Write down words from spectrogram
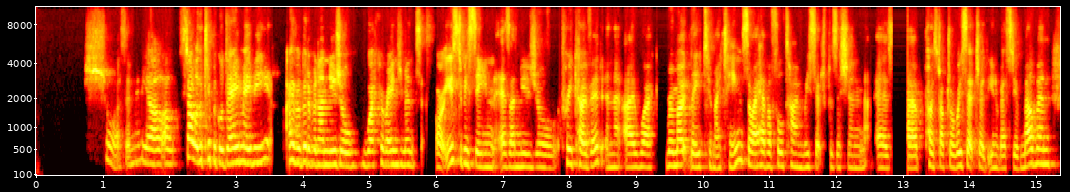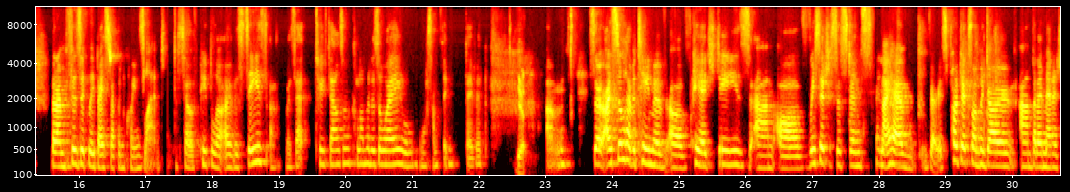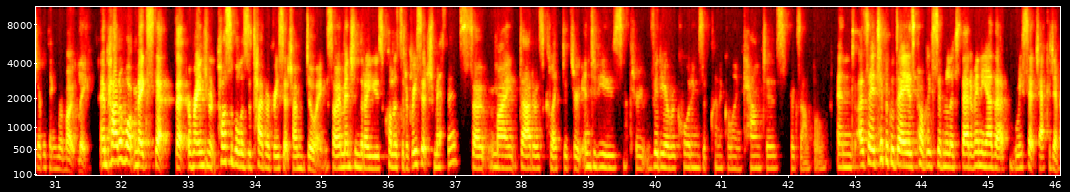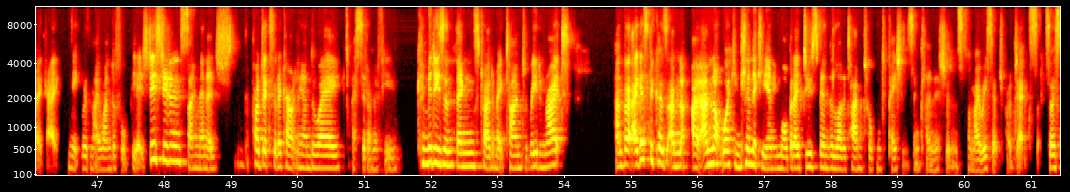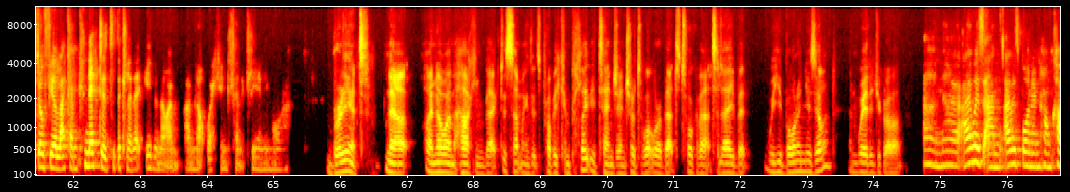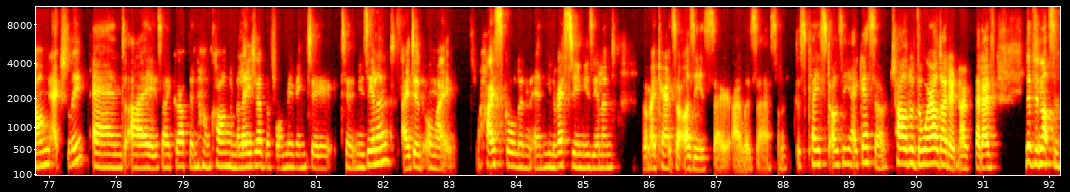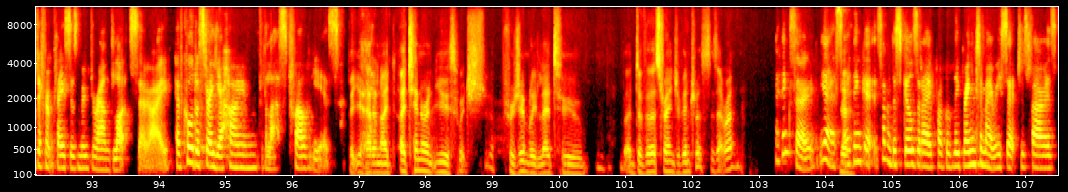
Sure. So maybe I'll, I'll, start with a typical day, maybe. I have a bit of an unusual work arrangement, or it used to be seen as unusual pre COVID, in that I work remotely to my team. So I have a full time research position as a postdoctoral researcher at the University of Melbourne, but I'm physically based up in Queensland. So if people are overseas, uh, was that 2,000 kilometres away or, or something, David? Yeah. Um, so I still have a team of, of PhDs, um, of research assistants, and I have various projects on the go, um, but I manage everything remotely. And part of what makes that, that arrangement possible is the type of research I'm doing. So I mentioned that I use qualitative research methods. So my data is collected through interviews, through video recordings of clinical encounters, for example. And I'd say a typical day is probably similar to that of any other research academic. I meet with my wonderful PhD students, I manage the projects that are currently underway, I sit on a few committees and things, try to make time to read and write. Um, but I guess because I'm not, I, am not working clinically anymore, but I do spend a lot of time talking to patients and clinicians for my research projects. So I still feel like I'm connected to the clinic, even though I'm, I'm not working clinically anymore. Brilliant. Now, I know I'm harking back to something that's probably completely tangential to what we're about to talk about today, but were you born in New Zealand and where did you grow up? Oh no, I was um I was born in Hong Kong actually, and I so I grew up in Hong Kong and Malaysia before moving to to New Zealand. I did all my high school and, and university in New Zealand, but my parents are Aussies, so I was a sort of displaced Aussie, I guess, or child of the world. I don't know, but I've lived in lots of different places, moved around lots, so I have called Australia home for the last twelve years. But you had an itinerant youth, which presumably led to a diverse range of interests. Is that right? I think so. Yes, yeah. I think some of the skills that I probably bring to my research, as far as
